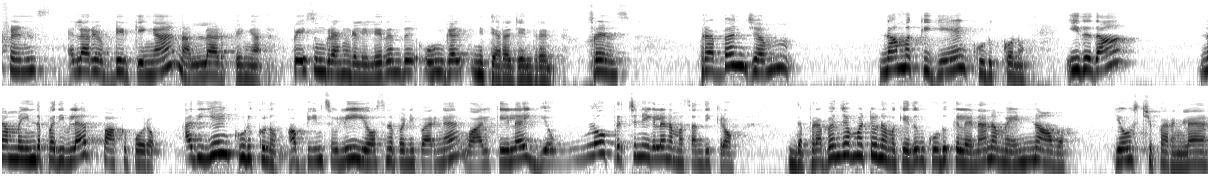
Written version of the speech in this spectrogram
ஃப்ரெண்ட்ஸ் எல்லோரும் எப்படி இருக்கீங்க? நல்லா இருப்பீங்க. பேசும் கிரகங்களிலிருந்து உங்கள் நித்யா ராஜேந்திரன். ஃப்ரெண்ட்ஸ் பிரபஞ்சம் நமக்கு ஏன் கொடுக்கணும்? இதுதான் நம்ம இந்த பதிவில் பார்க்க போகிறோம் அது ஏன் கொடுக்கணும் அப்படின்னு சொல்லி யோசனை பண்ணி பாருங்கள் வாழ்க்கையில் எவ்வளோ பிரச்சனைகளை நம்ம சந்திக்கிறோம். இந்த பிரபஞ்சம் மட்டும் நமக்கு எதுவும் கொடுக்கலன்னா நம்ம என்ன ஆகும் யோசிச்சு பாருங்களேன்.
